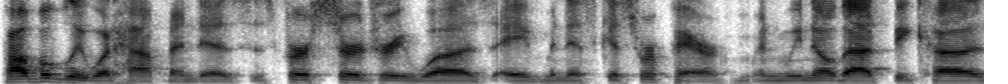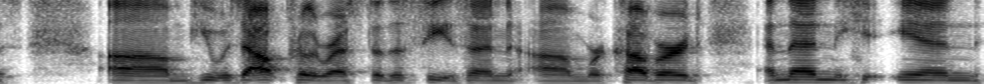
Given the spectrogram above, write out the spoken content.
probably what happened is his first surgery was a meniscus repair. And we know that because um, he was out for the rest of the season, um, recovered, and then he, in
